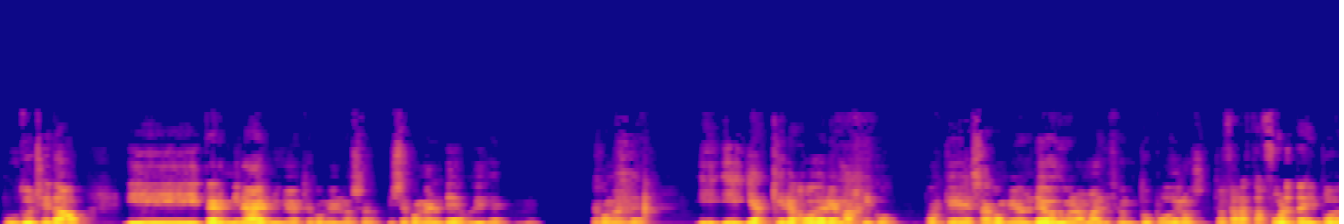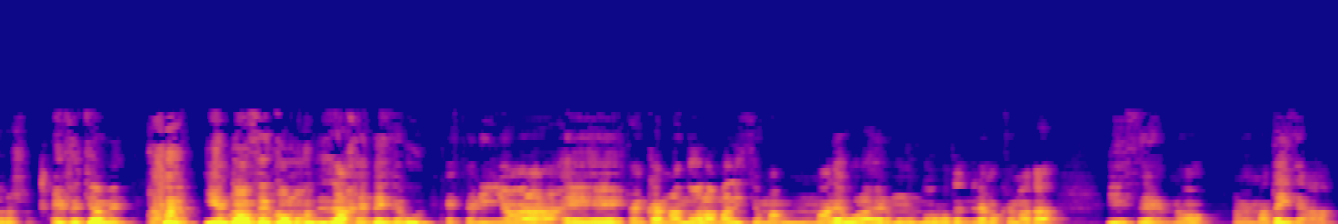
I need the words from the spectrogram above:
puto chetado y termina el niño este comiéndose y se come el dedo. Dice, se come el dedo. Y, y- y adquiere No. poderes mágicos porque se ha comido el dedo de una maldición todo poderosa. Entonces ahora está fuerte y poderoso. Efectivamente. Y entonces, como la gente dice, uy, este niño ahora eh, está encarnando la maldición más malévola del mundo, lo tendremos que matar. Y dice, no, no me matéis. Dice, ah,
